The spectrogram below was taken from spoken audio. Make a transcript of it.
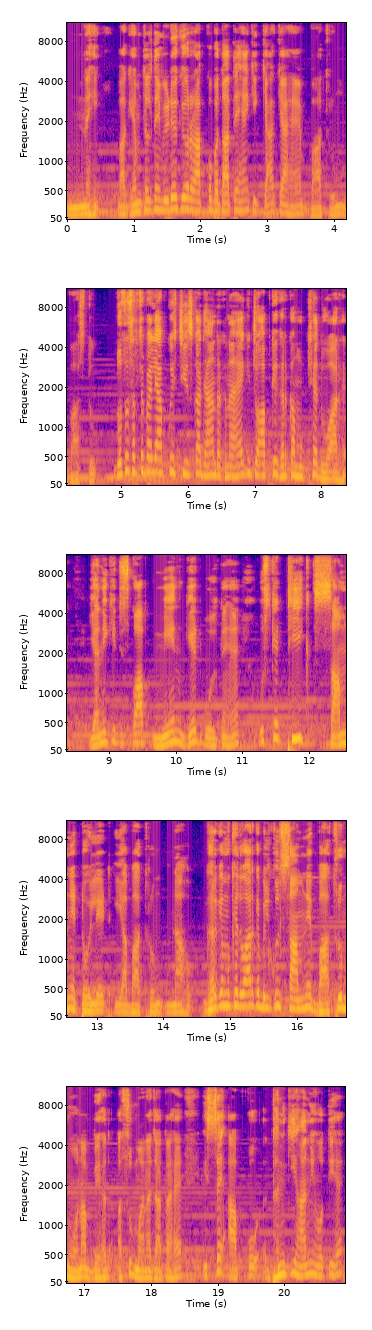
नहीं? बाकी हम चलते हैं वीडियो की ओर और आपको बताते हैं कि क्या क्या है बाथरूम वास्तु। दोस्तों, सबसे पहले आपको इस चीज़ का ध्यान रखना है कि जो आपके घर का मुख्य द्वार है यानी कि जिसको आप मेन गेट बोलते हैं, उसके ठीक सामने टॉयलेट या बाथरूम ना हो। घर के मुख्य द्वार के बिल्कुल सामने बाथरूम होना बेहद अशुभ माना जाता है। इससे आपको धन की हानि होती है,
